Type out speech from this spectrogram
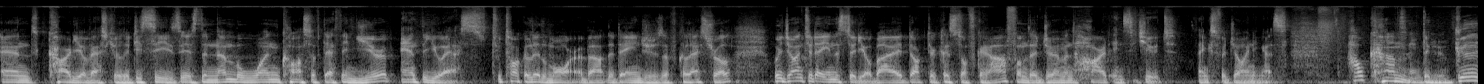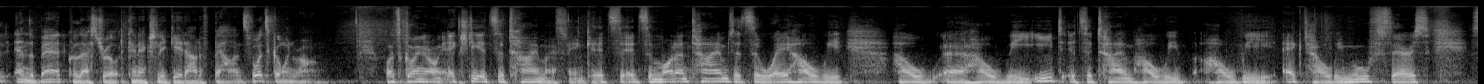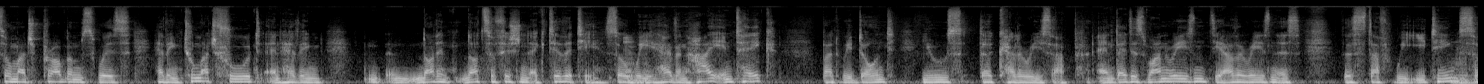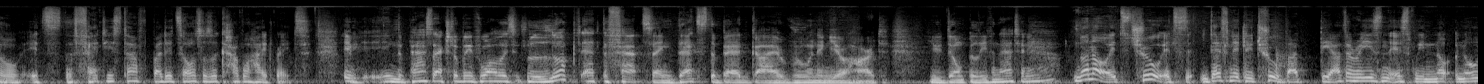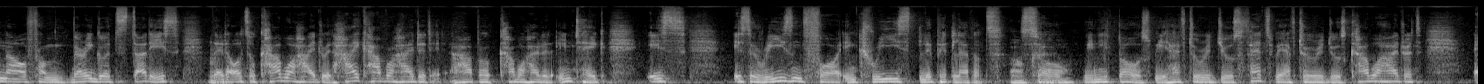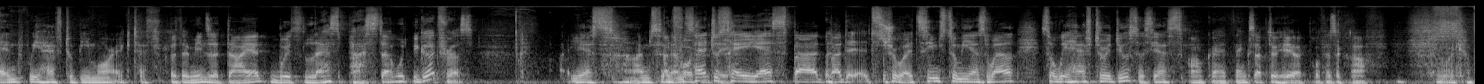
And cardiovascular disease is the number one cause of death in Europe and the US. To talk a little more about the dangers of cholesterol, we're joined today in the studio by Dr. Kristof Graf from the German Heart Institute. Thanks for joining us. How come Thank the you. good and the bad cholesterol can actually get out of balance? What's going wrong? What's going wrong? Actually, it's the time. I think it's it's the modern times. It's the way how we how uh, how we eat. It's the time how we how we act, how we move. There's so much problems with having too much food and having not in, not sufficient activity. So we have a high intake. But we don't use the calories up, and that is one reason. The other reason is the stuff we're eating. Mm. So it's the fatty stuff, but it's also the carbohydrates. In, in the past, actually, we've always looked at the fat saying that's the bad guy ruining your heart. You don't believe in that anymore? No, no, it's true. It's definitely true. But the other reason is we know, know now from very good studies that also carbohydrate, high carbohydrate, carbohydrate intake is is a reason for increased lipid levels. Okay. So we need both. We have to reduce fats, we have to reduce carbohydrates, and we have to be more active. But that means a diet with less pasta would be good for us. Yes, I'm, I'm sad to say yes, but, but it's true. It seems to me as well. So we have to reduce this, yes. Okay, thanks up to here, Professor Graf. You're welcome.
